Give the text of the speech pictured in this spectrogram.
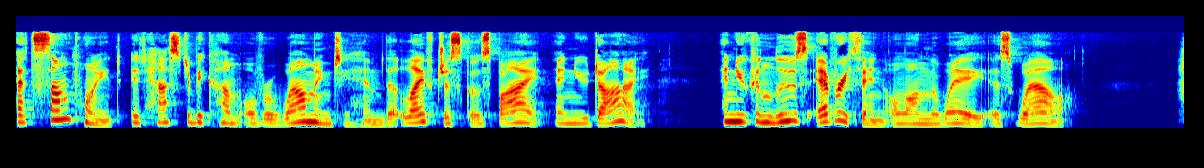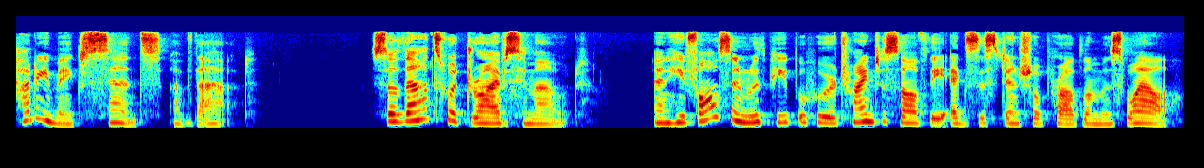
At some point, it has to become overwhelming to him that life just goes by and you die, and you can lose everything along the way as well. How do you make sense of that? So that's what drives him out. And he falls in with people who are trying to solve the existential problem as well.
